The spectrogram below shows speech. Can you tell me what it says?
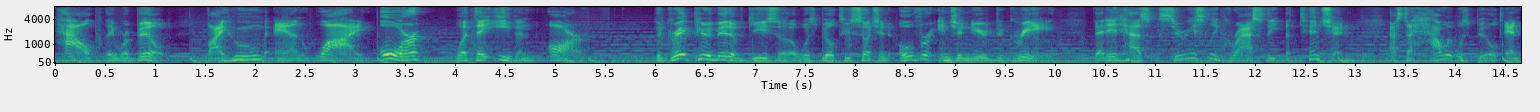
how they were built, by whom and why, or what they even are. The Great Pyramid of Giza was built to such an over-engineered degree that it has seriously grasped the attention as to how it was built and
